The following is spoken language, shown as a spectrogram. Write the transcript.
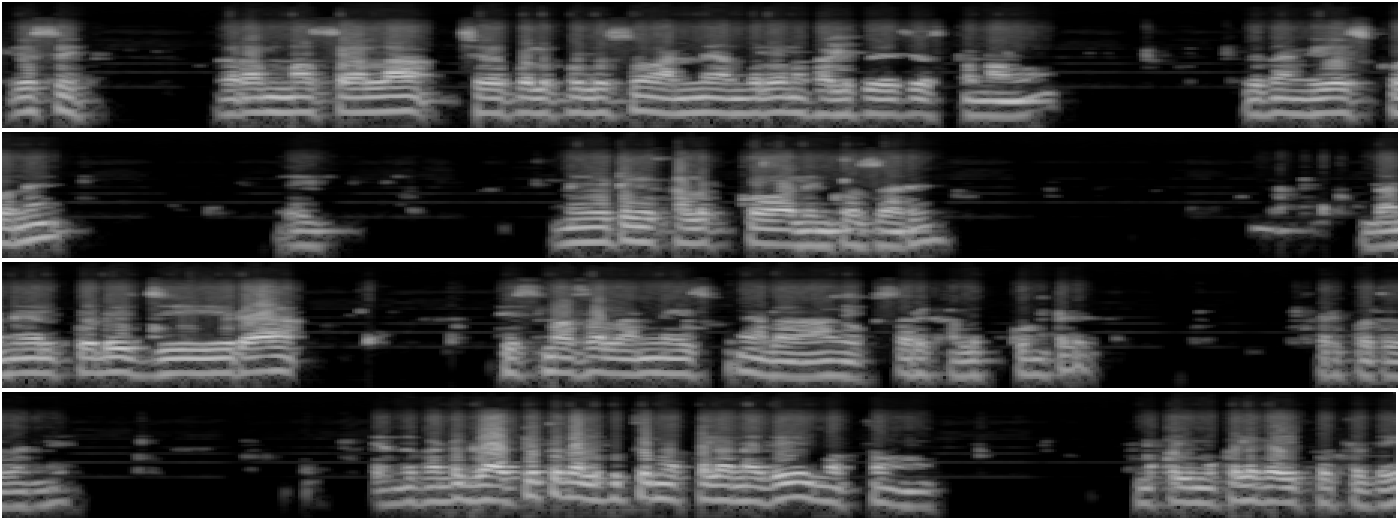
వేసి గరం మసాలా చేపల పులుసు అన్ని అందులోనే కలిపి వేసేస్తున్నాము. విధంగా వేసుకొని నీట్గా కలుపుకోవాలి ఇంకోసారి. ధనియాల పొడి జీరా పిస్ మసాలా అన్నీ వేసుకుని అలా ఒకసారి కలుపుకుంటే సరిపోతుందండి. ఎందుకంటే గట్టితో కలిపితే ముక్కలు అనేది మొత్తం ముక్కలు ముక్కలుగా అయిపోతుంది.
